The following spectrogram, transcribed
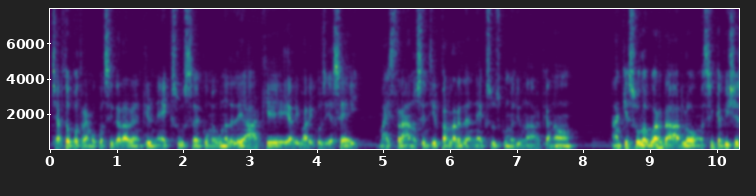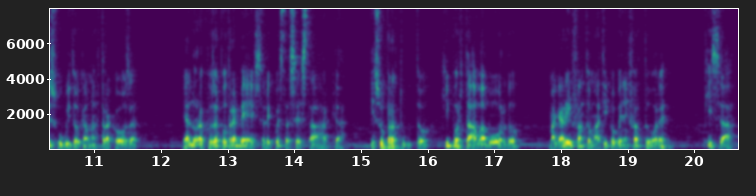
Certo potremmo considerare anche il Nexus come una delle arche e arrivare così a 6, ma è strano sentir parlare del Nexus come di un'arca, no? Anche solo a guardarlo si capisce subito che è un'altra cosa. E allora cosa potrebbe essere questa sesta arca? E soprattutto, chi portava a bordo? Magari il fantomatico benefattore? Chissà.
